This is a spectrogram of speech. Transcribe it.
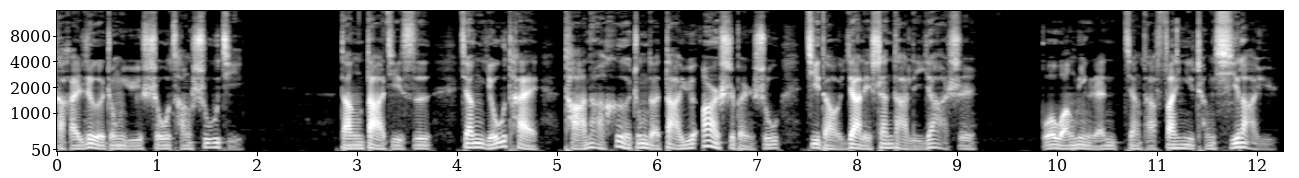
他还热衷于收藏书籍。当大祭司将犹太塔纳赫中的大约二十本书寄到亚历山大里亚时，国王命人将它翻译成希腊语。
